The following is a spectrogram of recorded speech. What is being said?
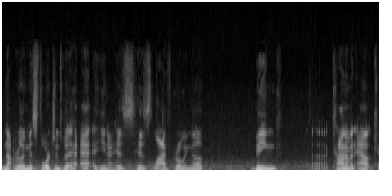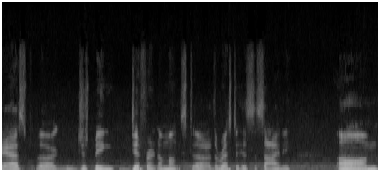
not really misfortunes, but uh, you know his his life growing up, being uh, kind of an outcast, uh, just being different amongst uh, the rest of his society. um,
